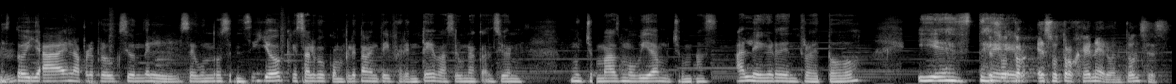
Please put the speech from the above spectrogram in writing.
Estoy ya en la preproducción del segundo sencillo, que es algo completamente diferente. Va a ser una canción mucho más movida, mucho más alegre dentro de todo. Y este. Es otro, es otro género, entonces.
